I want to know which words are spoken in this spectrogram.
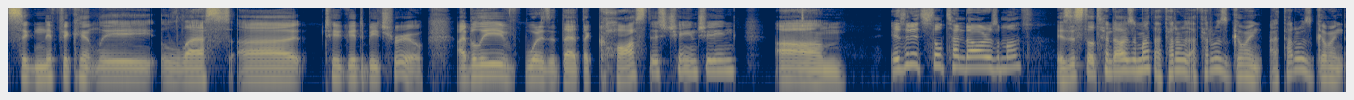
significantly less uh, too good to be true. I believe what is it that the cost is changing. Um, Isn't it still ten dollars a month? is this still ten dollars a month? I thought it was, I thought it was going I thought it was going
